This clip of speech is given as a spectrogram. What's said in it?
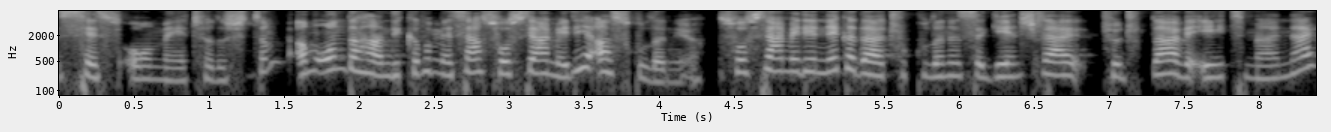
ses olmaya çalıştım. Ama onun da handikapı mesela sosyal medyayı az kullanıyor. Sosyal medyayı ne kadar çok kullanırsa gençler, çocuklar ve eğitmenler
